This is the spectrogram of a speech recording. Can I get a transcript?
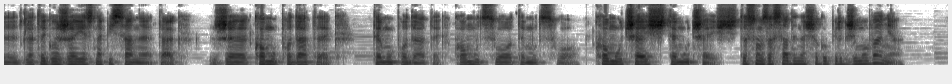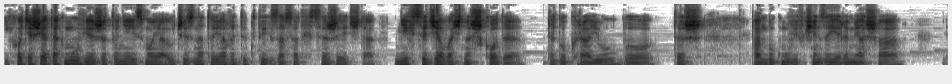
Y, dlatego, że jest napisane, tak, że komu podatek, temu podatek, komu cło, temu cło, komu cześć, temu cześć. To są zasady naszego pielgrzymowania. I chociaż ja tak mówię, że to nie jest moja ojczyzna, to ja według tych zasad chcę żyć, tak? Nie chcę działać na szkodę tego kraju, bo też Pan Bóg mówi w księdze Jeremiasza: y,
